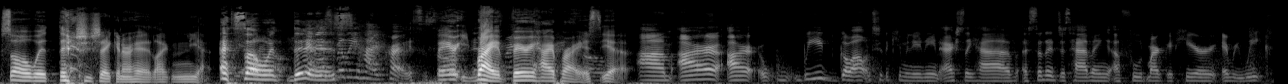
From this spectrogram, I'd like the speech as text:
So with this, she's shaking her head like, yeah. yeah. So with this, it's really high price. So very right, very, very high price. So, yeah. Um, our our we go out into the community and actually have instead of just having a food market here every week,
